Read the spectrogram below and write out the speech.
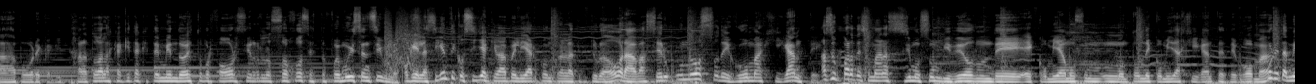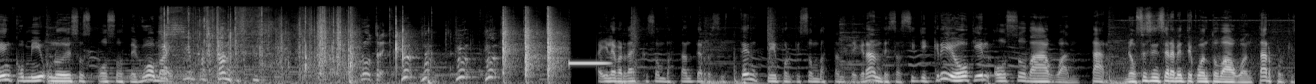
Ah, pobre caquita. Para todas las caquitas que estén viendo esto, por favor, cierren los ojos. Esto fue muy sensible. Ok, la siguiente cosilla que va a pelear contra la trituradora va a ser un oso de goma gigante. Hace un par de semanas hicimos un video donde eh, comíamos un, montón de comidas gigantes de goma. Porque también comí uno de esos osos de goma. No, y la verdad es que son bastante resistentes porque son bastante grandes. Así que creo que el oso va a aguantar. No sé sinceramente cuánto va a aguantar porque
